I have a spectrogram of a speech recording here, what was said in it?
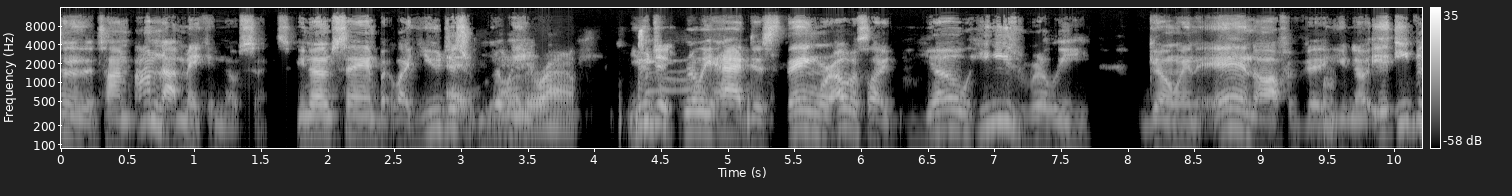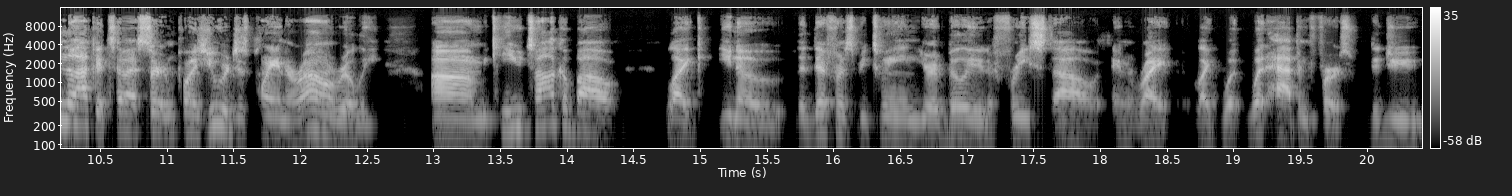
yeah. of the time I'm not making no sense. You know what I'm saying? But like you just hey, really you just really had this thing where I was like, yo, he's really going in off of it. You know, it, even though I could tell at certain points you were just playing around really. Um, can you talk about like you know the difference between your ability to freestyle and write? Like what what happened first? Did you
